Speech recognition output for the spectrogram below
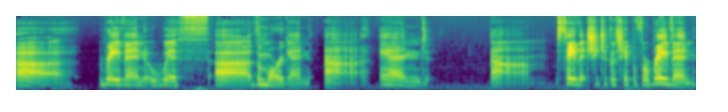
uh, Raven with uh, the Morrigan uh, and um, say that she took the shape of a raven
